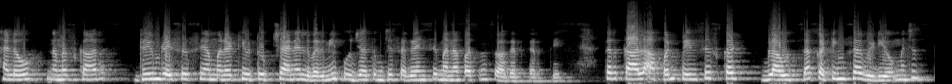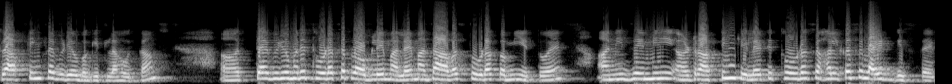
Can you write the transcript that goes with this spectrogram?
हॅलो नमस्कार. ड्रीम रेसेस या मराठी युट्यूब चॅनलवर मी पूजा तुमचे सगळ्यांचे मनापासून स्वागत करते. तर काल आपण प्रिन्सेस कट ब्लाऊजचा कटिंगचा व्हिडिओ म्हणजे ड्राफ्टिंगचा व्हिडिओ बघितला होता. त्या व्हिडिओमध्ये थोडासा प्रॉब्लेम आलाय. माझा आवाज थोडा कमी येतोय आणि जे मी ड्राफ्टिंग केलंय ते थोडंसं हलकंसं लाइट दिसतंय.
